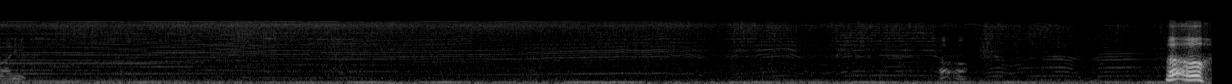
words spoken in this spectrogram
Funny. Uh-oh. Uh-oh.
